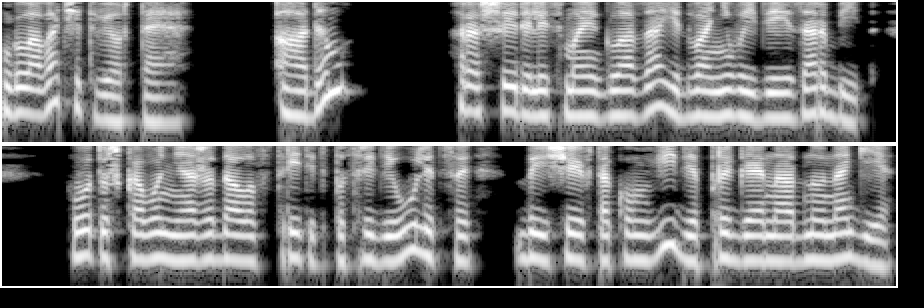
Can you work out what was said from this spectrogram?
Глава четвертая. «Адам?» Расширились мои глаза, едва не выйдя из орбит. Вот уж кого не ожидала встретить посреди улицы, да еще и в таком виде, прыгая на одной ноге.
